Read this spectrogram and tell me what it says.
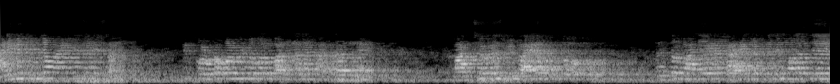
आणि मी तुमच्या माहितीसाठी सांगतो. मी प्रोटोकॉल बिटोकॉल बांधणारा खासदार नाही. मागच्या वेळेस मी बाहेर होतो. नंतर माझ्या एका कार्यकर्त्यांनी मला ते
